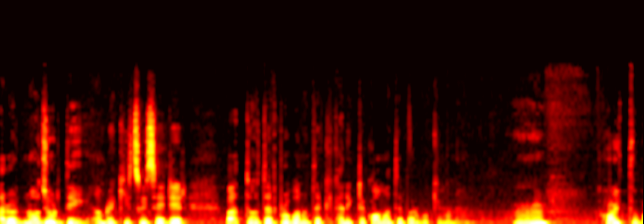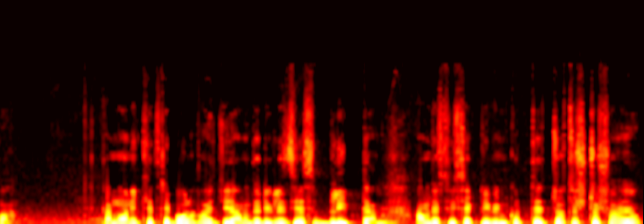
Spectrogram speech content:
আরও নজর দেই, আমরা কি সুইসাইডের বা আত্মহত্যার প্রবণতাকে খানিকটা কমাতে পারব কি মনে হয়? হয়তো বা কারণ অনেক ক্ষেত্রে বলা হয় যে আমাদের রিলিজিয়াস বিলিফটা আমাদের সুইসাইড প্রিভেন্ট করতে যথেষ্ট সহায়ক।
